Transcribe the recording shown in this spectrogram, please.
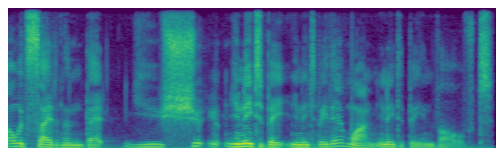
I would say to them that you should you need to be you need to be there. One, you need to be involved.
